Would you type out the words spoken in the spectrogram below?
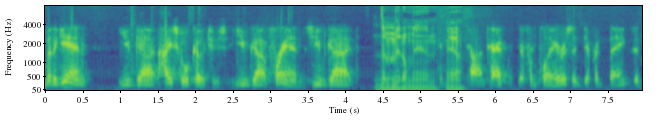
But again, you've got high school coaches, you've got friends, you've got The middlemen. Yeah. contact with different players and different things, and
